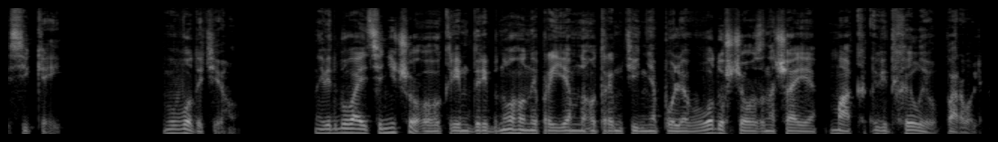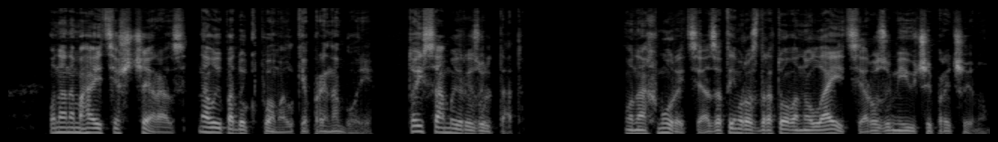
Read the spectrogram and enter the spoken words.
CK. Вводить його не відбувається нічого, окрім дрібного неприємного тремтіння поля в воду, що означає Мак відхилив пароль. Вона намагається ще раз, на випадок помилки при наборі, той самий результат. Вона хмуриться, а затим роздратовано лається, розуміючи причину.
